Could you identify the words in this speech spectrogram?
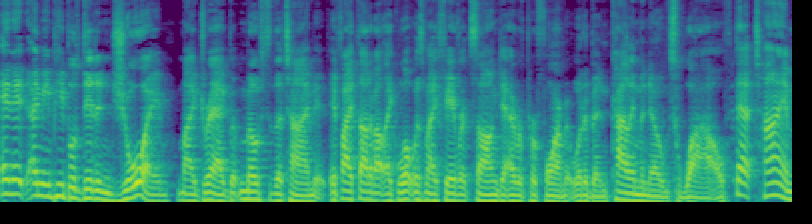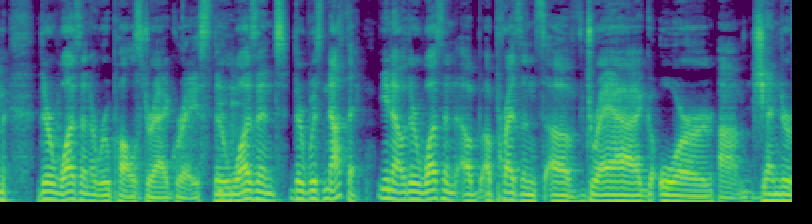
and it. I mean, people did enjoy my drag, but most of the time, if I thought about like what was my favorite song to ever perform, it would have been Kylie Minogue's "Wow." At that time, there wasn't a RuPaul's Drag Race. There wasn't. There was nothing. You know, there wasn't a, a presence of drag or um, gender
